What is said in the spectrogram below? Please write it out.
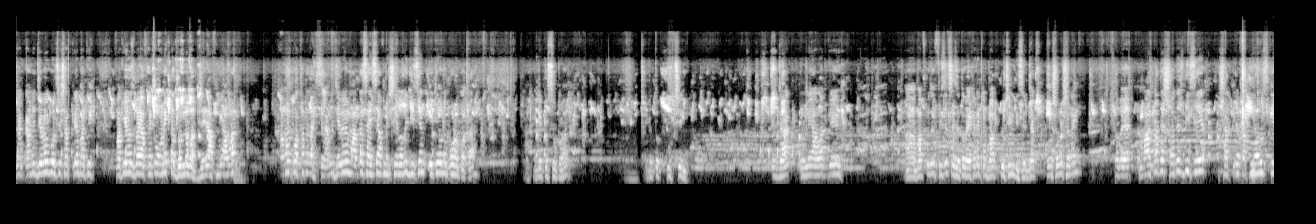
যাক, আমি যেভাবে বলছি সাতক্রিয়া বাকি বাকি হাউস ভাই, আপনাকে অনেকটা ধন্যবাদ যে আপনি আমার আমার কথাটা রাখছেন। আমি যেভাবে মালটা চাইছি, আপনি সেভাবে দিচ্ছেন এটা হলো বড় কথা। এটা একটু ছোট, হয়? এটা তো কুচি যাক, উনি আমাকে বাপ কোচিং ফিজিক্স আছে তবে এখানে একটা বাপ কোচিং দিছে। যাক, কোনো সমস্যা নাই। তবে মালটাতে সতেজ দিছে সাতক্ষীরা পাখি হাউসকে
